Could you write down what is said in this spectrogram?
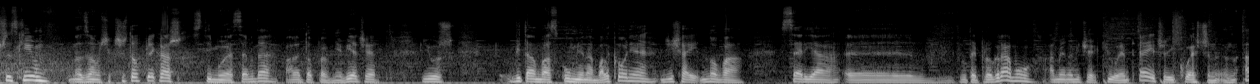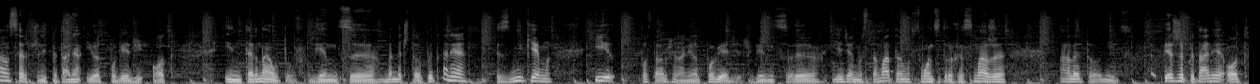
wszystkim, nazywam się Krzysztof Piekarz z teamu SMD, ale to pewnie wiecie już. Witam Was u mnie na balkonie. Dzisiaj nowa seria yy, tutaj programu, a mianowicie Q&A, czyli Question and Answer, czyli pytania i odpowiedzi od internautów. Więc yy, będę czytał pytanie z nikiem i postaram się na nie odpowiedzieć. Więc yy, jedziemy z tematem. Słońce trochę smaży, ale to nic. Pierwsze pytanie od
